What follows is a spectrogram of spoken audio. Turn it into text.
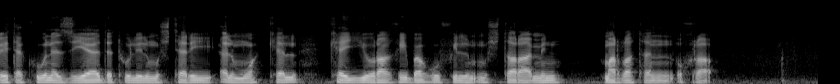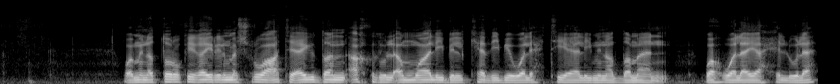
لتكون الزيادة للمشتري الموكل كي يرغبه في المشترى منه مرة أخرى. ومن الطرق غير المشروعة أيضا أخذ الأموال بالكذب والاحتيال من الضمان وهو لا يحل له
